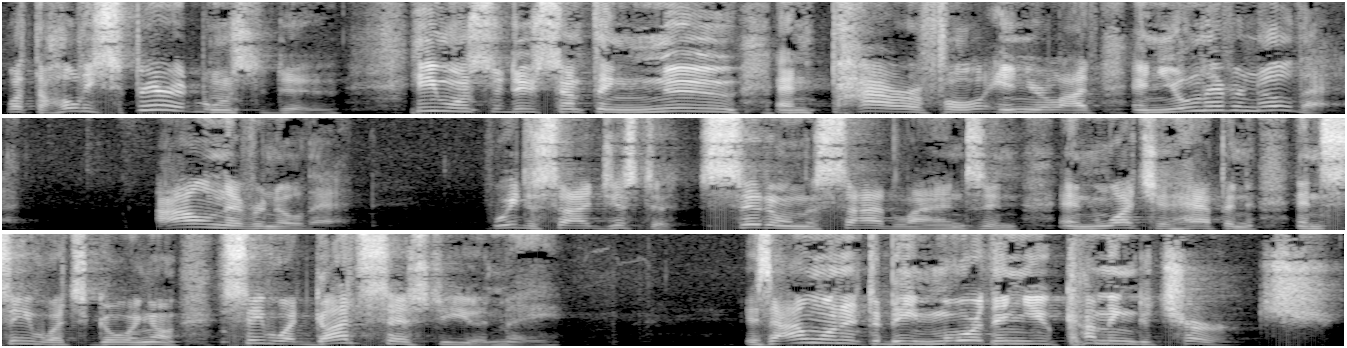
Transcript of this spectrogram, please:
What the Holy Spirit wants to do, He wants to do something new and powerful in your life, and you'll never know that. I'll never know that. If we decide just to sit on the sidelines and, and watch it happen and see what's going on, see what God says to you and me is I want it to be more than you coming to church.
